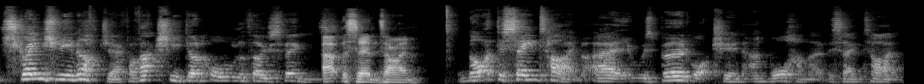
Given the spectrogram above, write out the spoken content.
Strangely enough, Jeff, I've actually done all of those things. at the same time. Not at the same time. Uh, it was bird watching and Warhammer at the same time.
